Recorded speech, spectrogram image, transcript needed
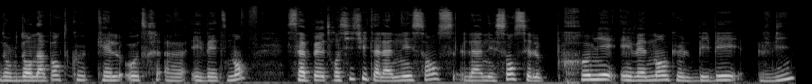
Donc dans n'importe quel autre événement, ça peut être aussi suite à la naissance. La naissance, c'est le premier événement que le bébé vit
